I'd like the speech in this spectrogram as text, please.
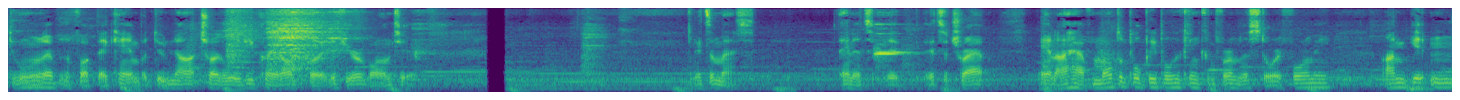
doing whatever the fuck they can, but do not try to leave Ukraine on foot if you're a volunteer. It's a mess, and it's it, it's a trap. And I have multiple people who can confirm this story for me. I'm getting.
